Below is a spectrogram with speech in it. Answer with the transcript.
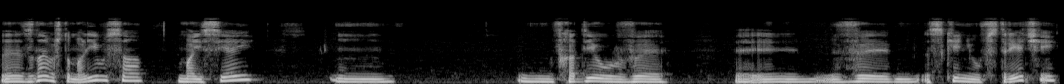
Знаем, что молился Моисей, входил в, в скинию встречи,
